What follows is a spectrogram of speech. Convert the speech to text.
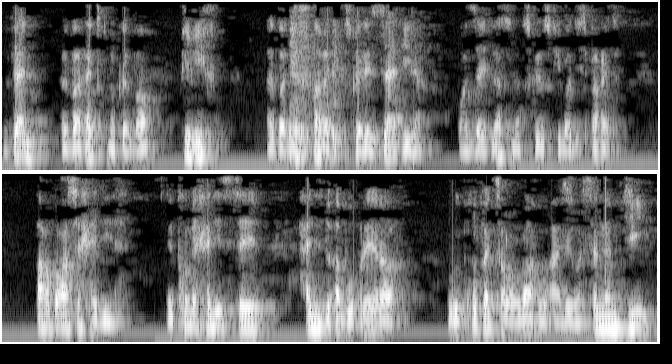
vaine. Elle va être, donc elle va périr, elle va disparaître, parce qu'elle est zaïla. Zaïla, c'est ce qui va disparaître Par rapport à ces hadiths, le premier hadith, c'est hadith de Abu Huraira, où le prophète sallallahu alayhi wa sallam dit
